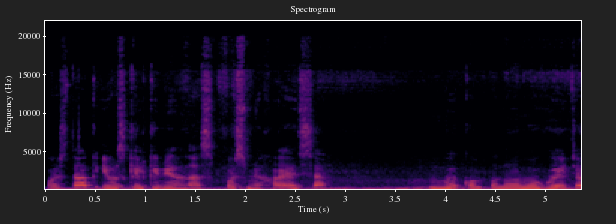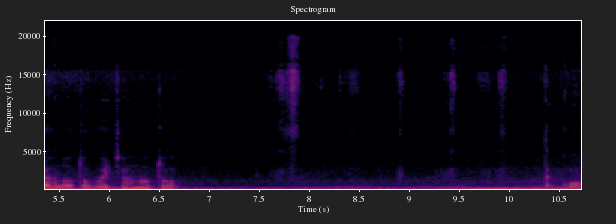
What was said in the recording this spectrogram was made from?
Ось так. І оскільки він у нас посміхається, ми компонуємо витягнуту, витягнуту. Таку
